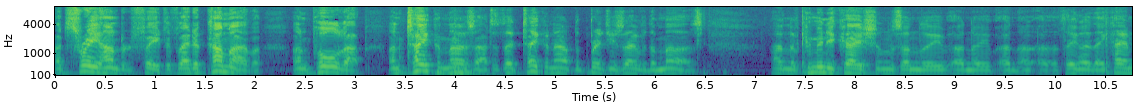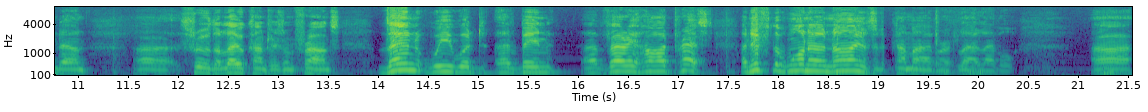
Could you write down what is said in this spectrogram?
at 300 feet, if they'd have come over and pulled up and taken those out, as they'd taken out the bridges over the Meuse and the communications and the, and the, and, uh, uh thing that they came down uh, through the Low Countries and France, then we would have been uh, very hard pressed. And if the 109s had come over at low level, uh,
